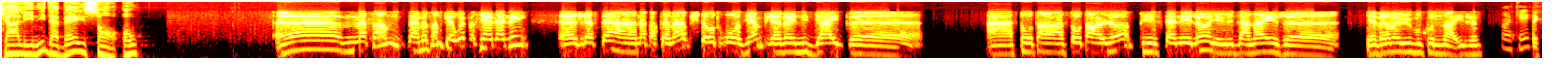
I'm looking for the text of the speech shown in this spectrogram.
quand les nids d'abeilles sont hauts? Euh, me semble, ça me semble que oui, parce qu'il y a une année, euh, je restais en appartement, puis j'étais au troisième, puis j'avais un nid de guêpe euh, à cette hauteur, à cette hauteur-là. Puis cette année-là, il y a eu de la neige. euh, il y a vraiment eu beaucoup de neige. OK. Fait que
